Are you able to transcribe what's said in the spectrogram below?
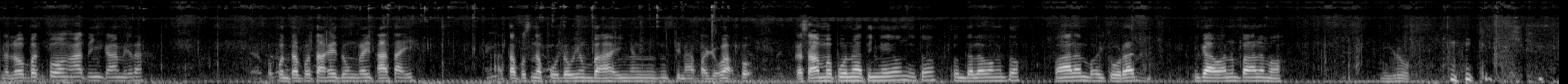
Nalobat po ang ating camera. Papunta po tayo doon kay tatay. At tapos na po daw yung bahay niyang pinapagawa po. Kasama po natin ngayon ito, itong dalawang to. Pangalan mo, Ikurad. Ikaw, anong pangalan mo? Negro.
